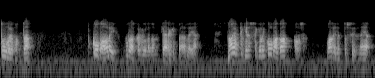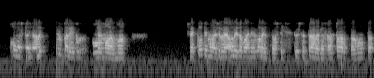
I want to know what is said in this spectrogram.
tuli, mutta kova oli urakka kyllä tuonne kärkipäälle ja naisenkirjassakin oli kova kattaus valitettu sinne ja hoistajia oli ympäri maailmaa. Se kotimaisille ja Alisa vain ei valitettavasti pysty tällä kertaa starttaamaan, mutta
